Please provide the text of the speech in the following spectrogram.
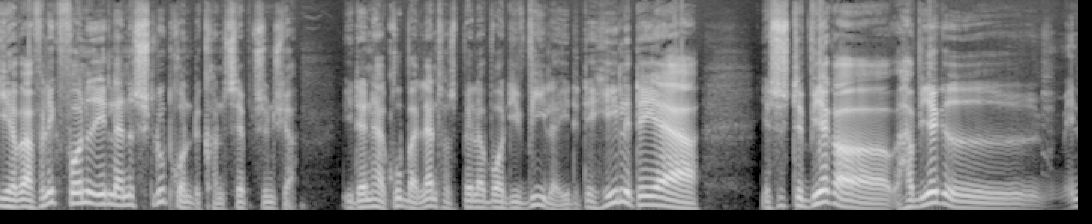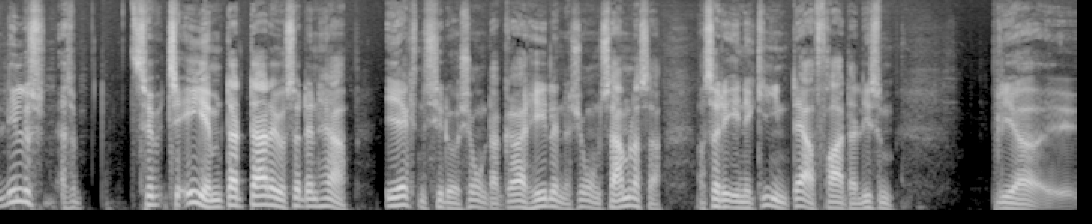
de har i hvert fald ikke fundet et eller andet slutrunde-koncept, synes jeg, i den her gruppe af landsholdsspillere, hvor de hviler i det. Det hele, det er, jeg synes, det virker, har virket en lille, altså til, til EM, der, der er det jo så den her Eriksens situation, der gør, at hele nationen samler sig, og så er det energien derfra, der ligesom bliver øh,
